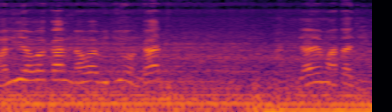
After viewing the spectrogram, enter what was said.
મળીએ હવે કાલ નવા વીડિયો અંગાત. જય માતાજી.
